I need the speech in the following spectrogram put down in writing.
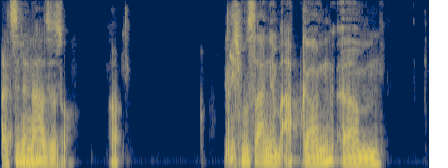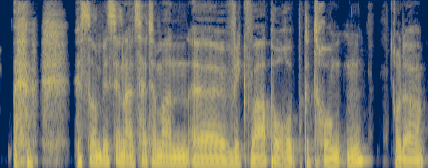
als in mhm. der Nase so. Ja. Ich muss sagen, im Abgang ähm, ist so ein bisschen, als hätte man äh, Vic Vaporub getrunken oder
